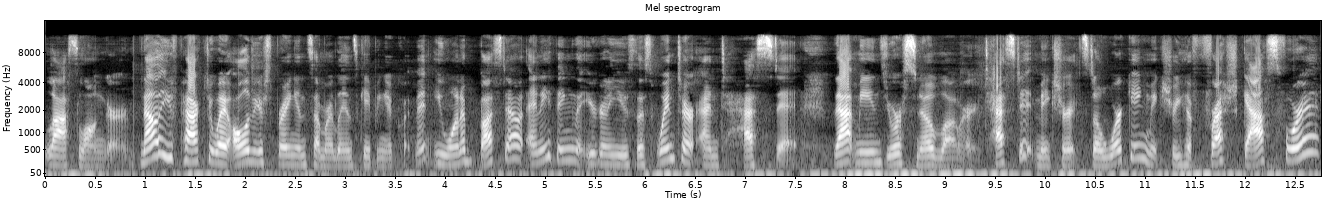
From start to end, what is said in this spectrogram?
last longer. Now that you've packed away all of your spring and summer landscaping equipment, you want to bust out anything that you're going to use this winter and test it. That means your snowblower. Test it, make sure it's still working, make sure you have fresh gas for it,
